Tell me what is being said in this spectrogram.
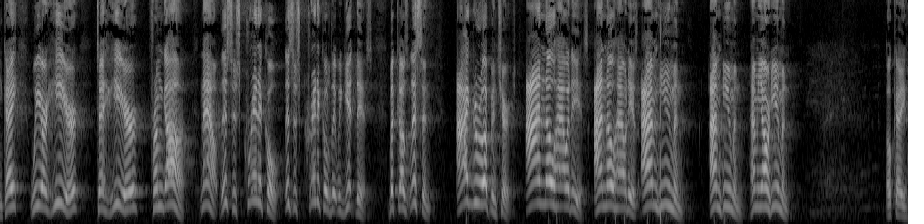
Okay? We are here to hear from God. Now, this is critical. This is critical that we get this. Because, listen, I grew up in church. I know how it is. I know how it is. I'm human. I'm human. How many y'all are human? Okay.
